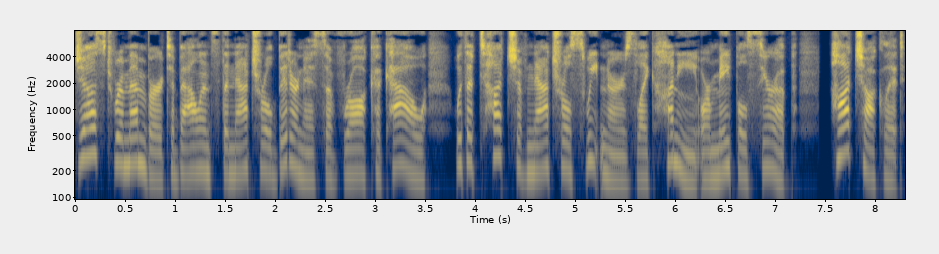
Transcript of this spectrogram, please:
Just remember to balance the natural bitterness of raw cacao with a touch of natural sweeteners like honey or maple syrup. Hot chocolate.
